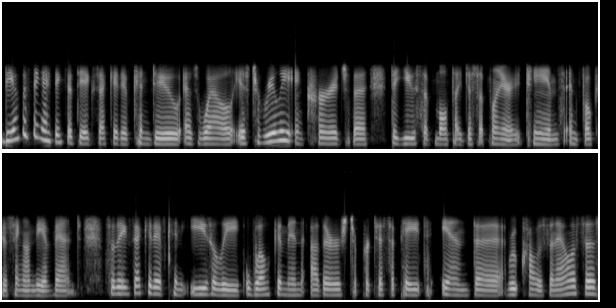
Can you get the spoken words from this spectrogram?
The other thing I think that the executive can do as well is to really encourage the, the use of multidisciplinary teams and focusing on the event. So the executive can easily welcome in others to participate in the root cause analysis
